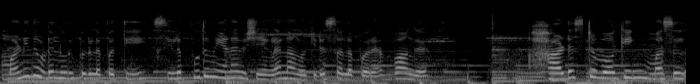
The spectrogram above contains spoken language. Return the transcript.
மனித உடல் உறுப்புகளை பற்றி சில புதுமையான விஷயங்களை நான் உங்ககிட்ட சொல்ல போகிறேன் வாங்க. ஹார்டஸ்ட் ஒர்க்கிங் மசில்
